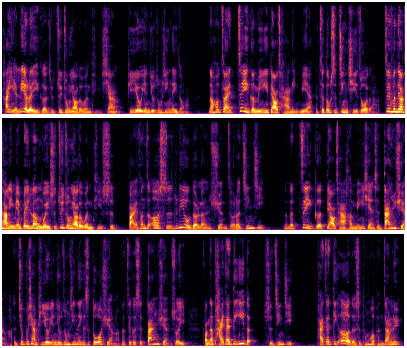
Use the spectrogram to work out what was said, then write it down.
他也列了一个就最重要的问题，像 PU 研究中心那种啊。然后在这个民意调查里面，这都是近期做的哈。这份调查里面被认为是最重要的问题是百分之二十六的人选择了经济。那那这个调查很明显是单选哈，就不像 PU 研究中心那个是多选了。那这个是单选，所以反正排在第一的是经济，排在第二的是通货膨胀率，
